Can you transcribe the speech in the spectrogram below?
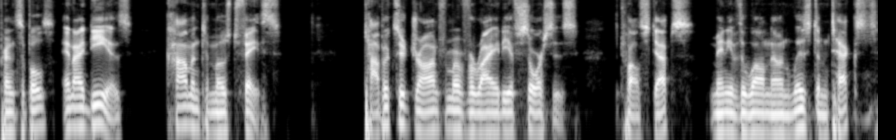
principles, and ideas common to most faiths. Topics are drawn from a variety of sources the 12 steps, many of the well known wisdom texts,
